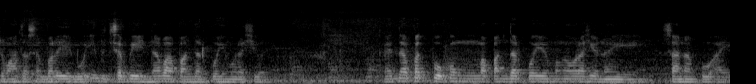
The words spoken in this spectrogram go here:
tumatas sa balibo, ibig sabihin napapandar po yung orasyon. Kaya dapat po kung mapandar po yung mga orasyon ay sana po ay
